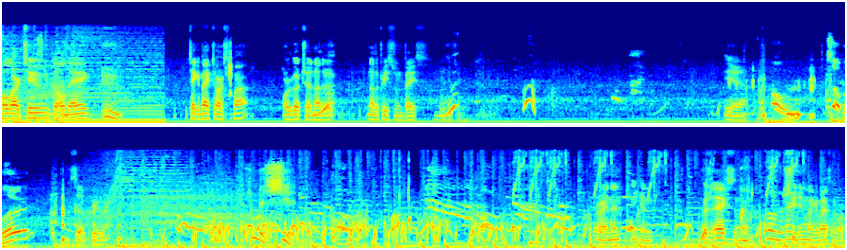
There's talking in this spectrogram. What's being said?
hold R2, the whole egg, take it back to our spot, or go to another another piece from base. Yeah. Oh, what's up, blood? What's up, crew? Give me shit. Alright, and then you can push X and then Blow the shoot egg. in like a basketball.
